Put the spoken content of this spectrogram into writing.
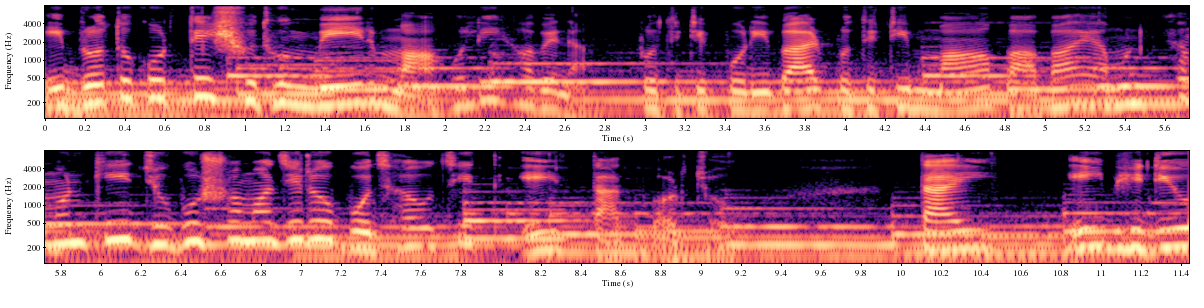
এই ব্রত করতে শুধু মেয়ের মা হলেই হবে না, প্রতিটি পরিবার, প্রতিটি মা, বাবা এমন, এমনকি যুব সমাজেরও বোঝা উচিত এর তাৎপর্য। তাই এই ভিডিও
